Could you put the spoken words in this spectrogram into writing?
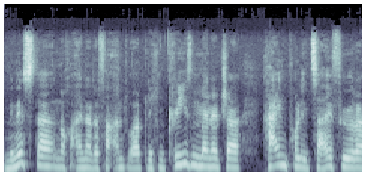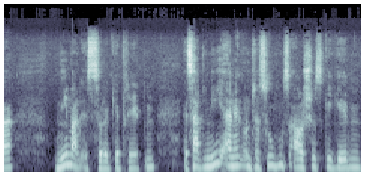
Minister noch einer der verantwortlichen Krisenmanager, kein Polizeiführer, niemand ist zurückgetreten. Es hat nie einen Untersuchungsausschuss gegeben.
